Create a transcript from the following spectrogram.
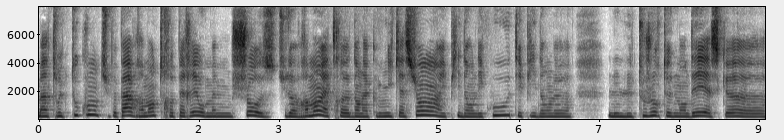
Un truc tout con, tu peux pas vraiment te repérer aux mêmes choses. Tu dois vraiment être dans la communication et puis dans l'écoute et puis dans le toujours te demander est-ce que euh,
